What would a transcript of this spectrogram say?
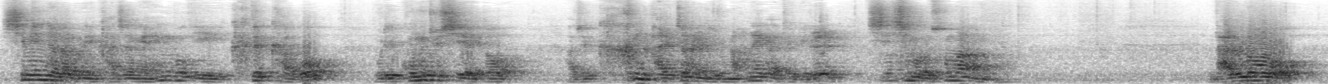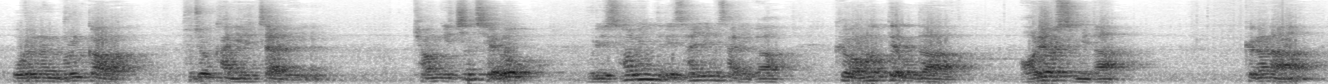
시민 여러분의 가정에 행복이 가득하고 우리 공주시에도 아주 큰 발전을 이루는 한 해가 되기를 진심으로 소망합니다. 날로 오르는 물가와 부족한 일자리, 경기 침체로 우리 서민들의 살림살이가 그 어느 때보다 어렵습니다. 그러나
